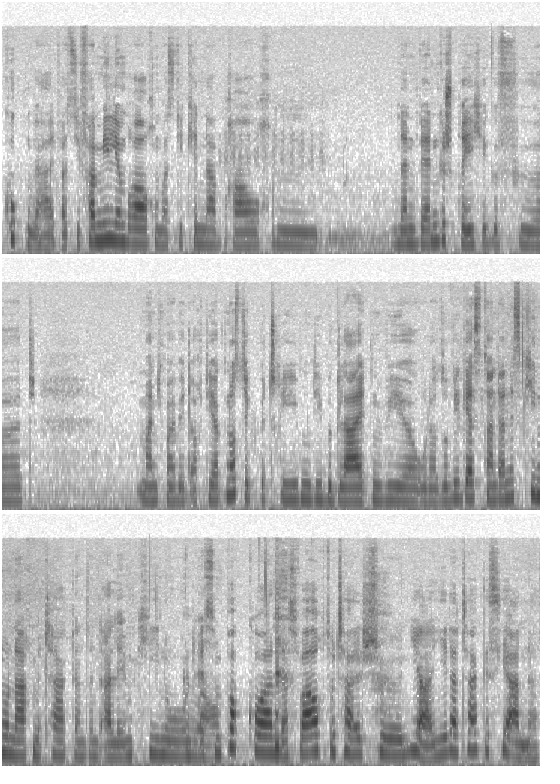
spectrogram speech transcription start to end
gucken wir halt, was die Familien brauchen, was die Kinder brauchen. Dann werden Gespräche geführt. Manchmal wird auch Diagnostik betrieben, die begleiten wir oder so wie gestern. Dann ist Kinonachmittag, dann sind alle im Kino und genau. essen Popcorn. Das war auch total schön. Ja, jeder Tag ist hier anders.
